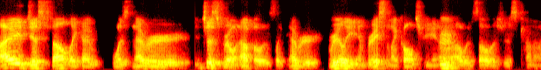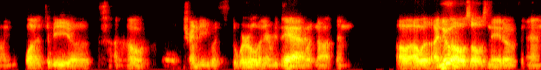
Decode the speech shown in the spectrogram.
I just felt like I was never just growing up. I was like never really embracing my culture. You know, Mm. I was always just kind of wanted to be, a I don't know, trendy with the world and everything Yeah. and whatnot. And I, I was, I knew I was always native, and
